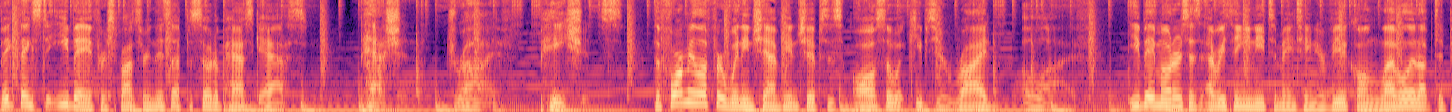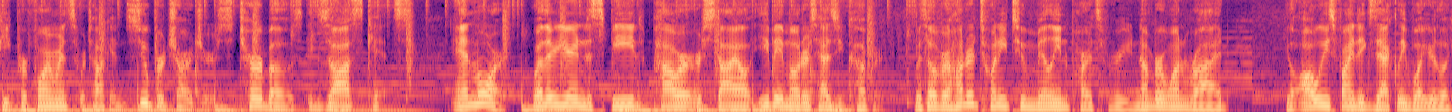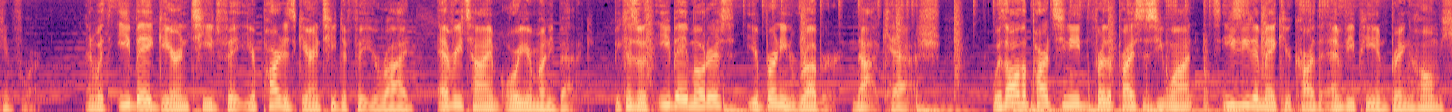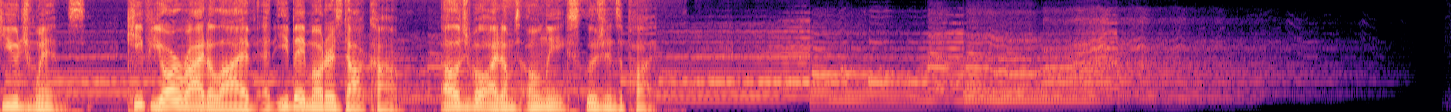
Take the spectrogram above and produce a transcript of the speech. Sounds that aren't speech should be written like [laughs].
Big thanks to eBay for sponsoring this episode of Past Gas. Passion, drive, patience. The formula for winning championships is also what keeps your ride alive. eBay Motors has everything you need to maintain your vehicle and level it up to peak performance. We're talking superchargers, turbos, exhaust kits, and more. Whether you're into speed, power, or style, eBay Motors has you covered. With over 122 million parts for your number one ride, you'll always find exactly what you're looking for. And with eBay Guaranteed Fit, your part is guaranteed to fit your ride every time or your money back. Because with eBay Motors, you're burning rubber, not cash. With all the parts you need for the prices you want, it's easy to make your car the MVP and bring home huge wins. Keep your ride alive at ebaymotors.com. Eligible items only, exclusions apply.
